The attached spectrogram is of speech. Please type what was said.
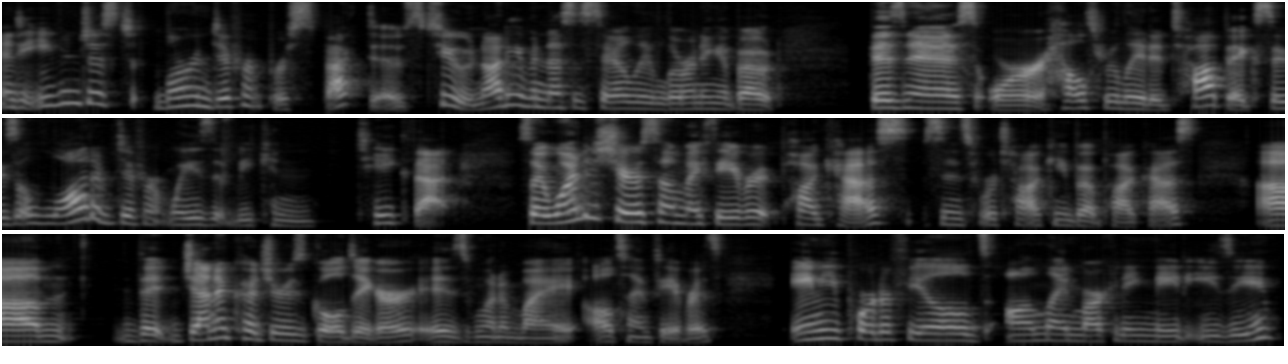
and to even just learn different perspectives too. Not even necessarily learning about business or health related topics. There's a lot of different ways that we can take that. So I wanted to share some of my favorite podcasts since we're talking about podcasts. Um, the Jenna Kutcher's Goal Digger is one of my all-time favorites. Amy Porterfield's Online Marketing Made Easy,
